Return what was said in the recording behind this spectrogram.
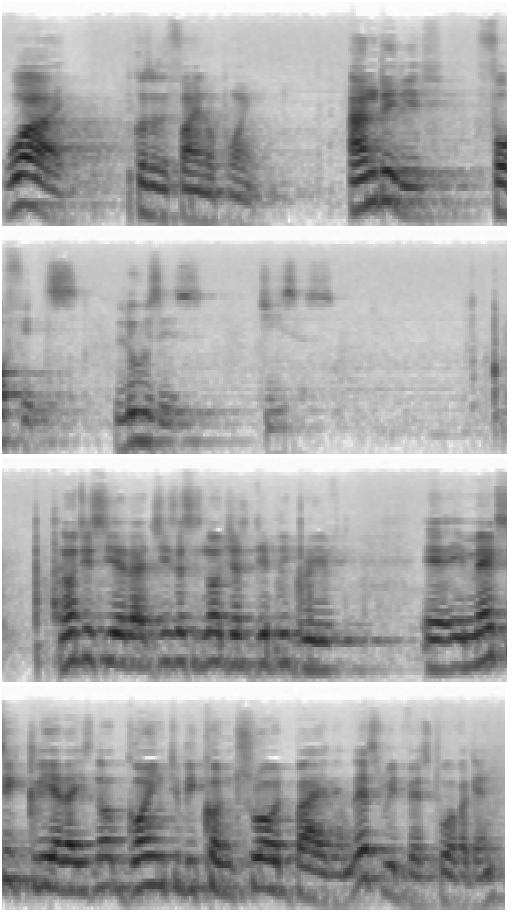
Why? Because of the final point. Unbelief forfeits, loses Jesus. Notice here that Jesus is not just deeply grieved, uh, it makes it clear that he's not going to be controlled by them. Let's read verse 12 again.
